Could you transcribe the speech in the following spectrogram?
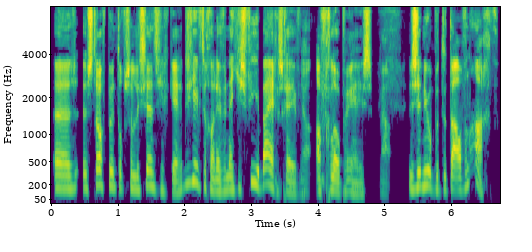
eh, strafpunten op zijn licentie gekregen. Dus die heeft er gewoon even netjes vier bijgeschreven. Ja. Afgelopen race. Nou. Dus zit nu op een totaal van acht.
